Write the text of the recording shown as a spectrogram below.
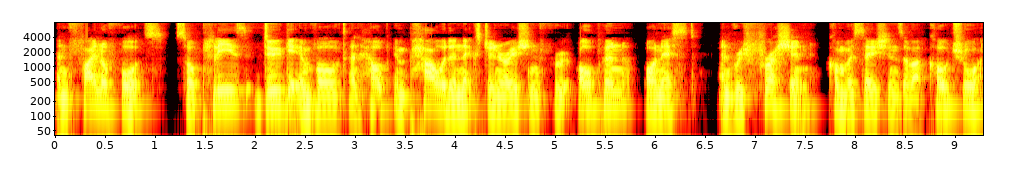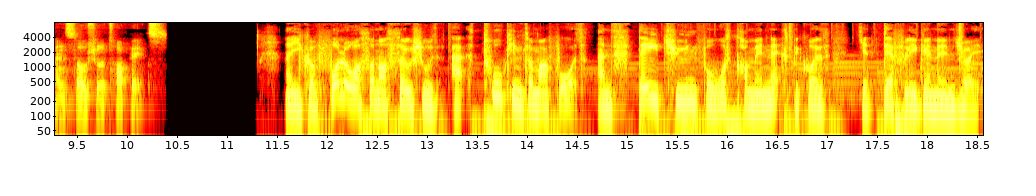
and final thoughts. So please do get involved and help empower the next generation through open, honest, and refreshing conversations about cultural and social topics. Now you can follow us on our socials at Talking to My Thoughts and stay tuned for what's coming next because you're definitely going to enjoy it.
